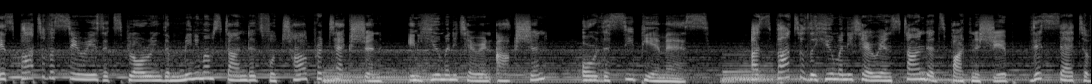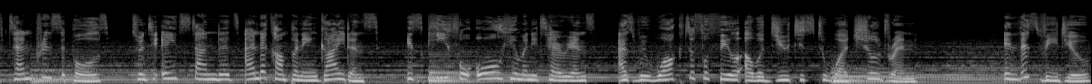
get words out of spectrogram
is part of a series exploring the minimum standards for child protection in humanitarian action, or the CPMS. As part of the Humanitarian Standards Partnership, this set of 10 principles, 28 standards and accompanying guidance is key for all humanitarians as we work to fulfill our duties toward children. In this video,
